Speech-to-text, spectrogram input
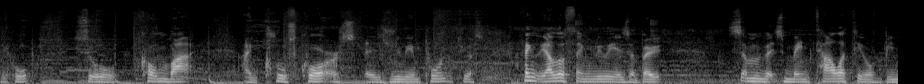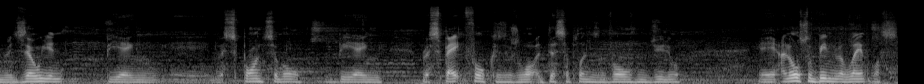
we hope. So combat and close quarters is really important to us. I think the other thing really is about some of its mentality of being resilient, being uh, responsible, being respectful, because there's a lot of disciplines involved in judo. Uh, and also being relentless.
